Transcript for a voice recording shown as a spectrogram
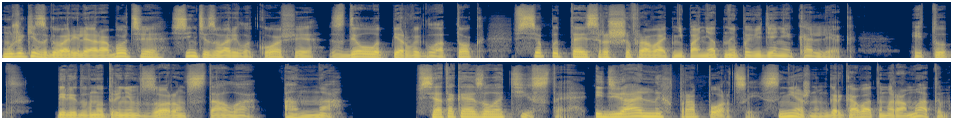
Мужики заговорили о работе, Синти заварила кофе, сделала первый глоток, все пытаясь расшифровать непонятное поведение коллег. И тут перед внутренним взором встала она. Вся такая золотистая, идеальных пропорций, с нежным, горьковатым ароматом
